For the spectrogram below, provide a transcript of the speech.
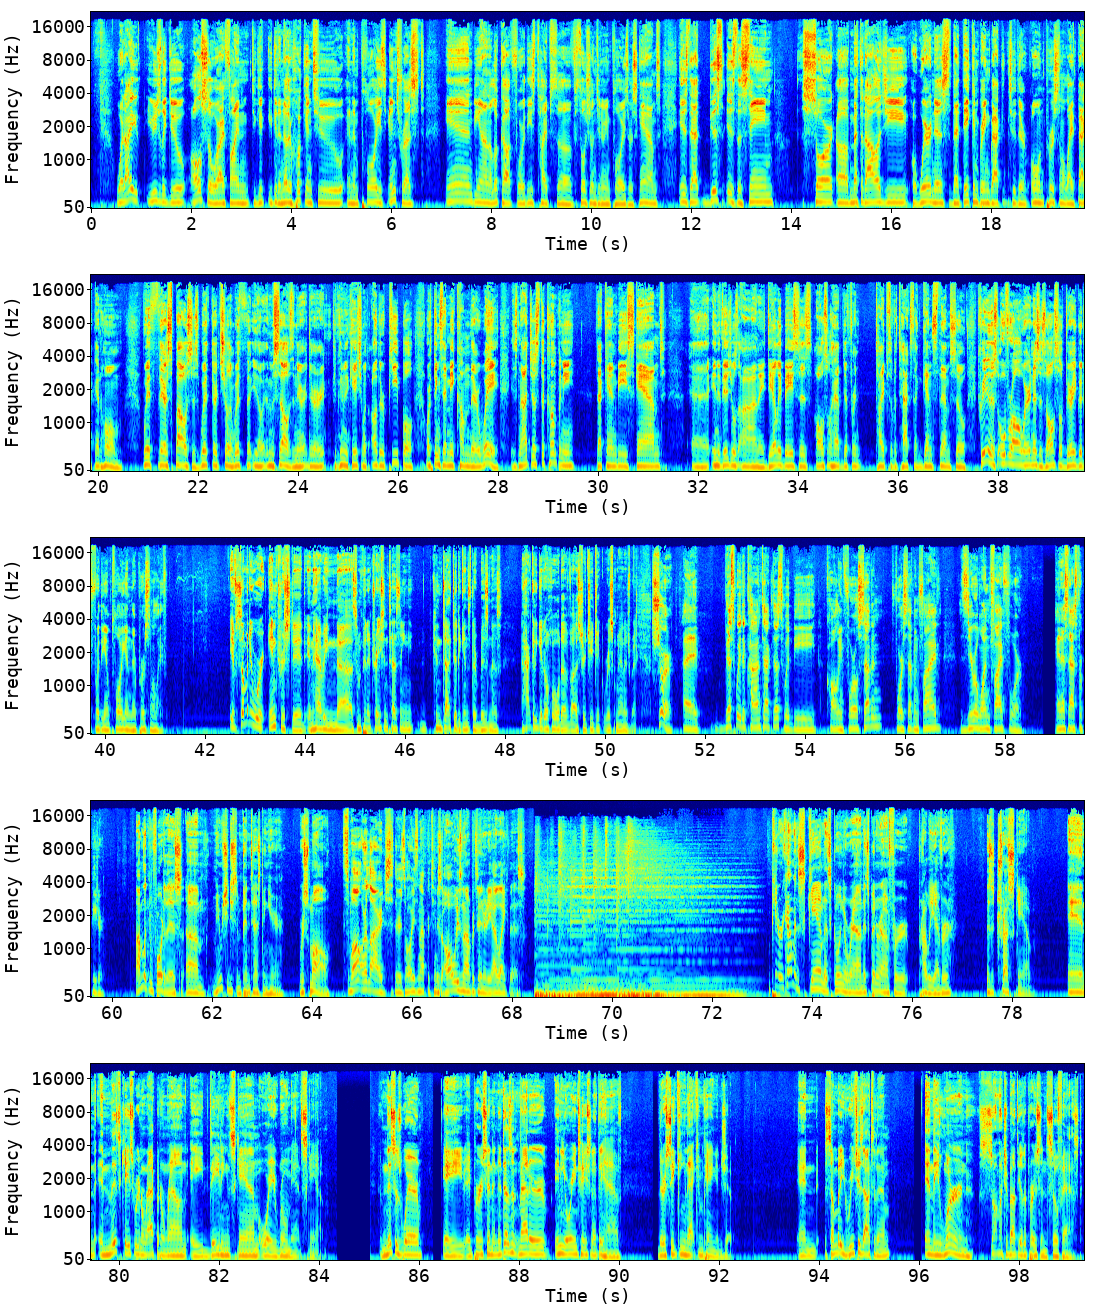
what I usually do also, where I find to get you get another hook into an employee's interest in being on the lookout for these types of social engineering employees or scams, is that this is the same sort of methodology awareness that they can bring back into their own personal life back at home with their spouses with their children with the, you know themselves and their their communication with other people or things that may come their way. It's not just the company that can be scammed. Uh, individuals on a daily basis also have different types of attacks against them. So creating this overall awareness is also very good for the employee in their personal life. If somebody were interested in having uh, some penetration testing conducted against their business, how could they get a hold of uh, strategic risk management? Sure. Uh, best way to contact us would be calling 407 475 0154 and it's asked for Peter. I'm looking forward to this. Um, maybe we should do some pen testing here. We're small. Small or large, there's always an opportunity. There's always an opportunity. I like this. Peter, a common scam that's going around, it's been around for probably ever, is a trust scam. And in this case, we're going to wrap it around a dating scam or a romance scam. And this is where a, a person, and it doesn't matter any orientation that they have, they're seeking that companionship. And somebody reaches out to them and they learn so much about the other person so fast.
